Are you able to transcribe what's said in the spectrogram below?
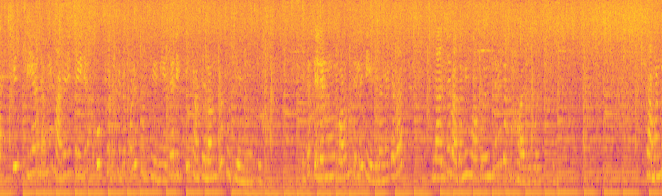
এক পিস পেঁয়াজ আমি মাঝারি সাইজে খুব ছোট ছোট করে কুচিয়ে নিয়েছি আর একটু কাঁচা লঙ্কা কুচিয়ে নিয়েছি। এটা তেলের মধ্যে গরম তেলে দিয়ে দিলাম। এটা আবার লালচে বাদামি হওয়া পর্যন্ত এটা ভাজবো একটু। সামান্য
